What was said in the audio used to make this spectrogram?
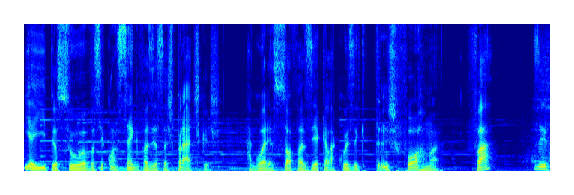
E aí, pessoa, você consegue fazer essas práticas? Agora é só fazer aquela coisa que transforma. Fazer.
